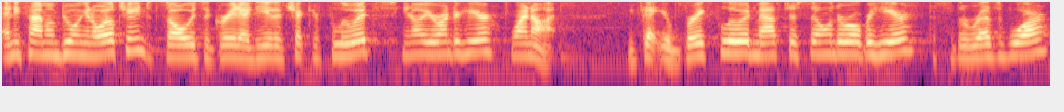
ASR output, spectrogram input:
anytime I'm doing an oil change, it's always a great idea to check your fluids. You know, you're under here. Why not? You've got your brake fluid master cylinder over here. This is the reservoir.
